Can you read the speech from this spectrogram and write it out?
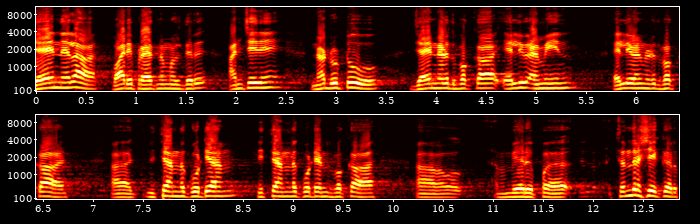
ಜಯನ್ನೆಲ್ಲ ಭಾರಿ ಪ್ರಯತ್ನ ಮಲ್ತಿರು ಅಂಚೆನೆ ನಡುಟು ಜಯನ್ ನಡೆದ ಪಕ್ಕ ಎಲ್ ಅಮೀನ್ ಎಲ್ಲಿ ಅಮೀನ್ ನಡೆದ ಪಕ್ಕ ನಿತ್ಯಾನಂದ ಕೋಟ್ಯಾನ್, ನಿತ್ಯಾನಂದ ಕೋಟ್ಯಾನದ ಪಕ್ಕ ಮೇರು ಪ, ಚಂದ್ರಶೇಖರ್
